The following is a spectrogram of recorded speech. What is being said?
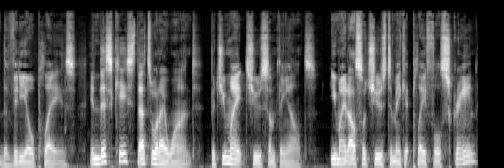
the video plays. In this case, that's what I want, but you might choose something else. You might also choose to make it play full screen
